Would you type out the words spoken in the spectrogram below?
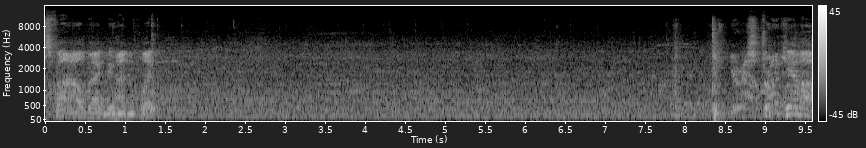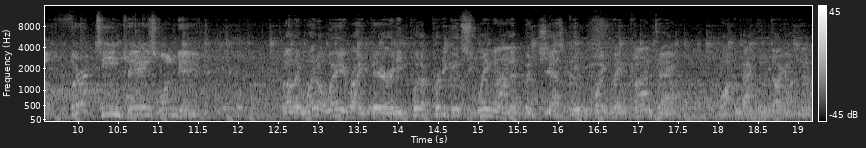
That's foul back behind the plate. Struck him out. 13 Ks, one game. Well, they went away right there, and he put a pretty good swing on it, but just couldn't quite make contact. Walking back to the dugout now.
